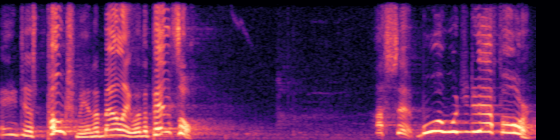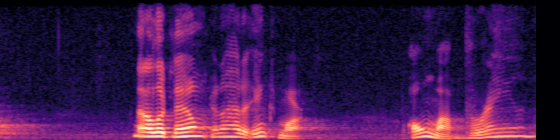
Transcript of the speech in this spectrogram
and he just pokes me in the belly with a pencil. I said, Boy, what'd you do that for? Then I looked down and I had an ink mark on my brand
